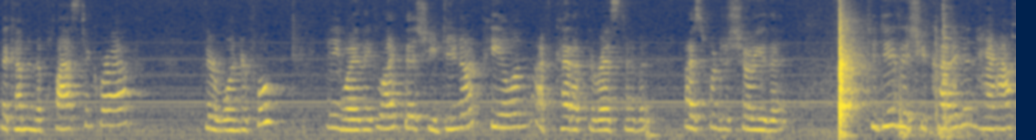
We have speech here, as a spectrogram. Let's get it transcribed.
that come in the plastic wrap. They're wonderful. Anyway, they like this. You do not peel them. I've cut up the rest of it. I just wanted to show you that to do this, you cut it in half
